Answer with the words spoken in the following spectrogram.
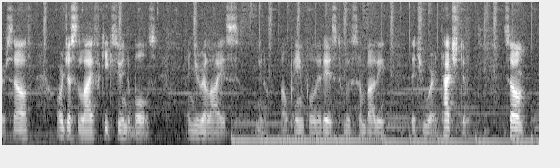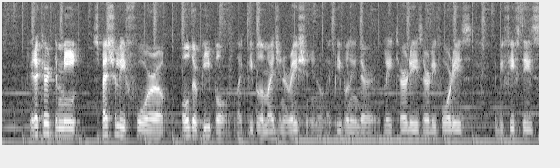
yourself or just life kicks you in the balls and you realize you know how painful it is to lose somebody that you were attached to. So it occurred to me, especially for older people, like people of my generation, you know, like people in their late 30s, early 40s, maybe 50s,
